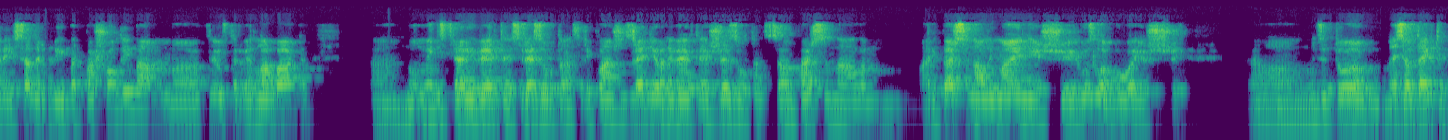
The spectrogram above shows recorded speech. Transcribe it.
arī sadarbība ar pašvaldībām kļūst arvien labāka. Nu, ministri arī vērtēs rezultātus, arī plānošanas reģioni vērtējuši rezultātus savam personālam, arī personāli mainījuši, uzlabojuši. Līdz ar to es jau teiktu,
